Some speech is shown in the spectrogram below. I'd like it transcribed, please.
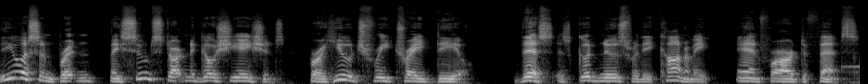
The U.S. and Britain may soon start negotiations for a huge free trade deal. This is good news for the economy and for our defense.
